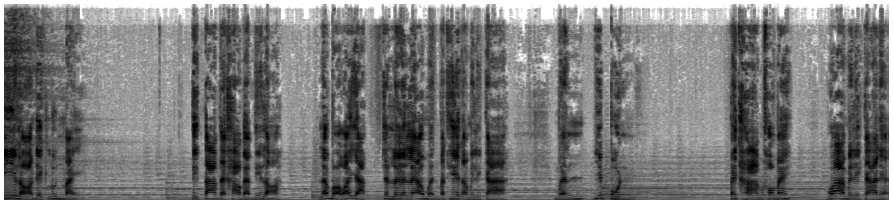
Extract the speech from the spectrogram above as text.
นี่เหรอเด็กรุ่นใหม่ ติดตามแต่ข่าวแบบนี้เหรอ แล้วบอกว่าอยากจเจริญแล้วเหมือนประเทศอเมริกา เหมือนญี่ปุ่น ไปถามเขาไหม ว่าอเมริกาเนี่ย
